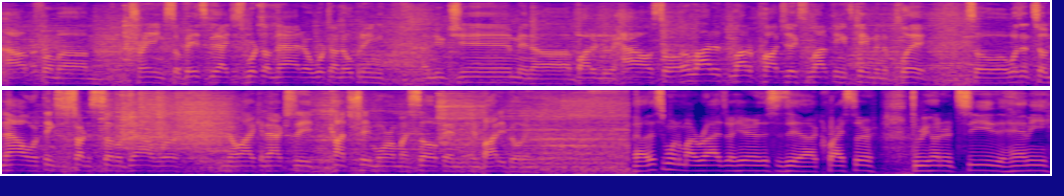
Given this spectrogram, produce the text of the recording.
out from um, training. So basically, I just worked on that. I worked on opening a new gym and uh, bought a new house. So a lot of a lot of projects, a lot of things came into play. So it wasn't until now where things are starting to settle down, where you know I can actually concentrate more on myself and, and bodybuilding. Uh, this is one of my rides right here. This is the uh, Chrysler 300C, the Hemi.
